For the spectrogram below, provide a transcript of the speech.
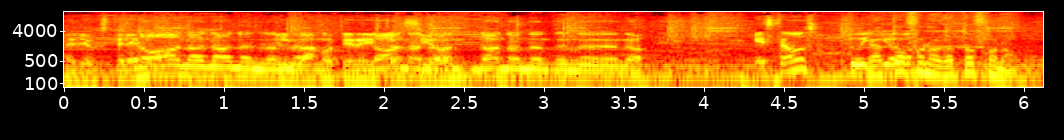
medio extremo. No, no, no, no, no. El no. bajo tiene no, distorsión. No, no, no, no, no, no, no. Estamos tú y yo. Gatófono, gatófono.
